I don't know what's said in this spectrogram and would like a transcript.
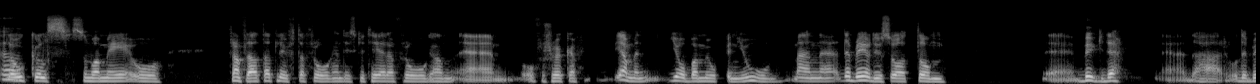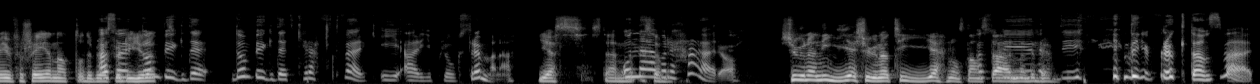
Ja. locals som var med och framförallt att lyfta frågan, diskutera frågan eh, och försöka ja, men, jobba med opinion. Men eh, det blev ju så att de eh, byggde eh, det här och det blev försenat och det blev Alltså, fördyrat. de byggde, de byggde ett kraftverk i Arjeplogströmmarna. Yes, stämmer. Och när stämmer. var det här då? 2009, 2010 någonstans Alltså, där. det, Men det blev... det, det är fruktansvärt.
